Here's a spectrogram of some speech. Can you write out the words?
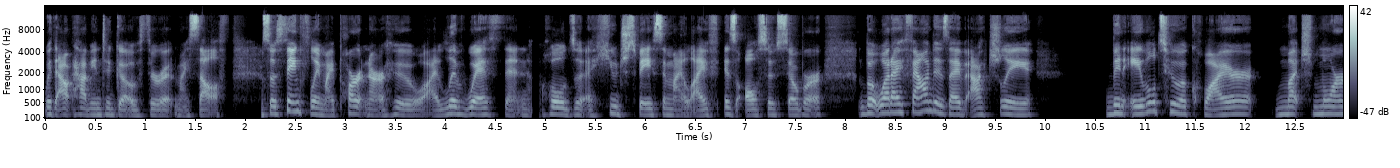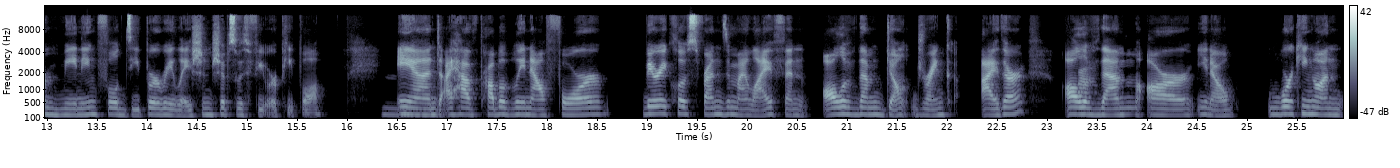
without having to go through it myself. So thankfully, my partner, who I live with and holds a huge space in my life, is also sober. But what I found is I've actually been able to acquire much more meaningful, deeper relationships with fewer people. Mm-hmm. And I have probably now four very close friends in my life, and all of them don't drink either. All wow. of them are, you know, working on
